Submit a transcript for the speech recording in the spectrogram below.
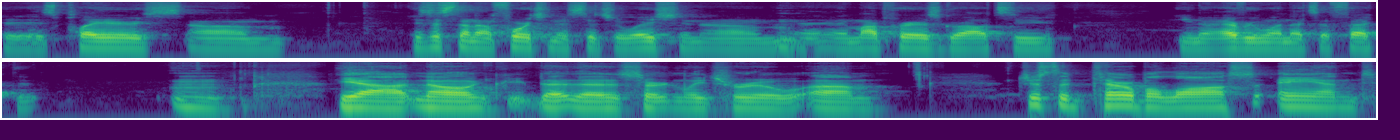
his players. Um, it's just an unfortunate situation, um, Mm. and, my prayers go out to you know everyone that's affected. Mm. Yeah, no, that, that is certainly true. Um, just a terrible loss, and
